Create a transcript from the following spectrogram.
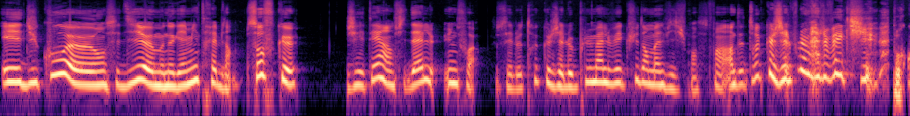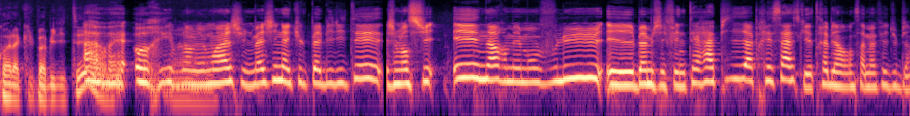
Et du coup, euh, on s'est dit euh, monogamie, très bien. Sauf que j'ai été infidèle une fois. C'est le truc que j'ai le plus mal vécu dans ma vie, je pense. Enfin, un des trucs que j'ai le plus mal vécu. Pourquoi la culpabilité Ah ouais, horrible. Non, mais moi, je suis une machine à culpabilité. Je m'en suis énormément voulu et même j'ai fait une thérapie après ça, ce qui est très bien, ça m'a fait du bien.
